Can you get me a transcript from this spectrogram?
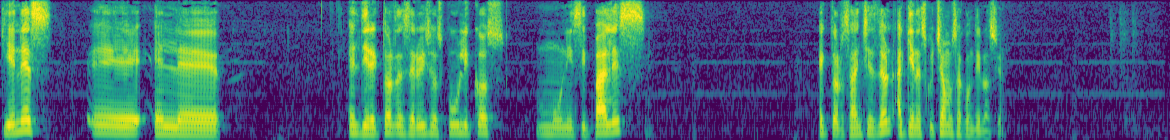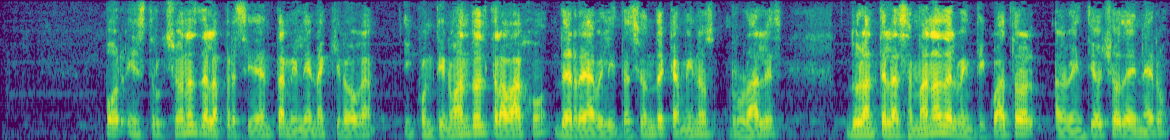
quien es eh, el, eh, el director de servicios públicos municipales, Héctor Sánchez León, a quien escuchamos a continuación. Por instrucciones de la presidenta Milena Quiroga y continuando el trabajo de rehabilitación de caminos rurales, durante la semana del 24 al 28 de enero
